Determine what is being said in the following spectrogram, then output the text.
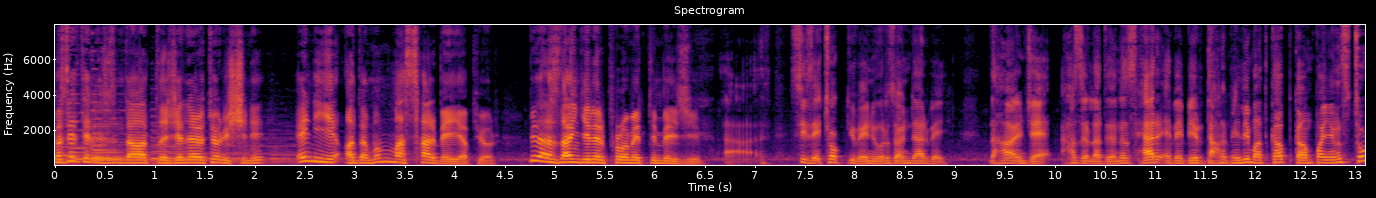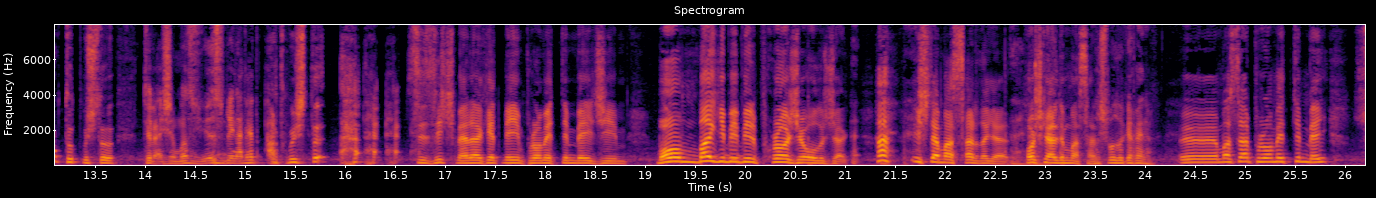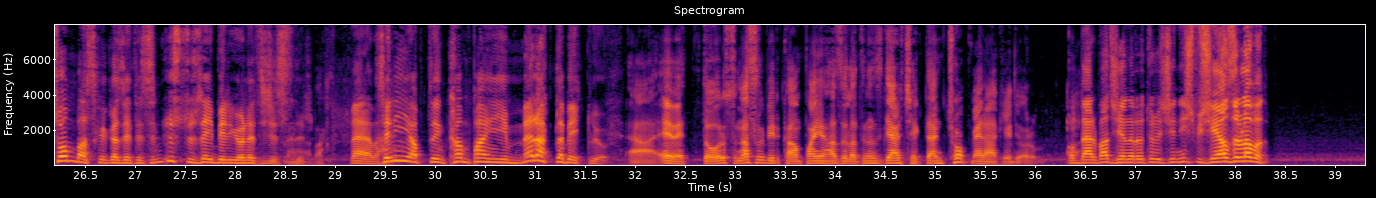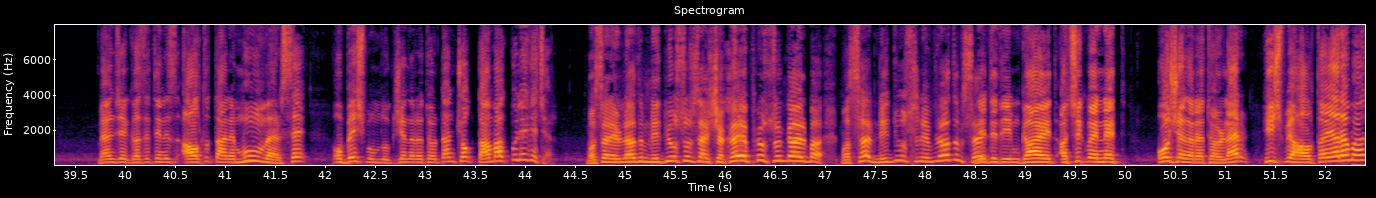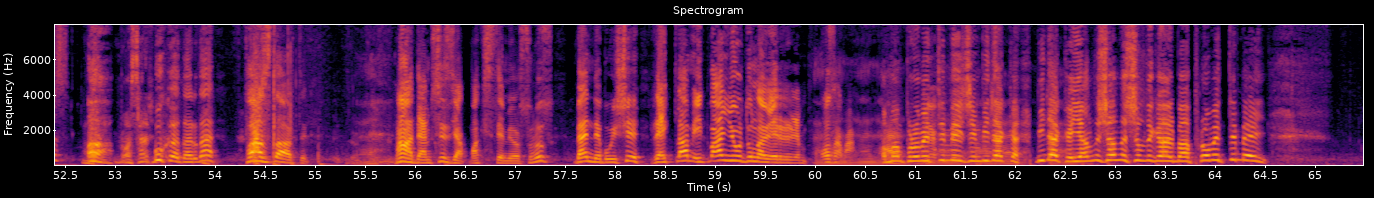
Gazetenizin dağıttığı jeneratör işini en iyi adamım Mazhar Bey yapıyor. Birazdan gelir Promettin Beyciğim. Aa, Size çok güveniyoruz Önder Bey. Daha önce hazırladığınız her eve bir darbeli matkap kampanyanız çok tutmuştu. Tirajımız 100 bin adet artmıştı. Siz hiç merak etmeyin Promettin Beyciğim. Bomba gibi bir proje olacak. Hah işte Mazhar da geldi. Hoş geldin Mazhar. Hoş bulduk efendim. Ee, Mazhar Promettin Bey son baskı gazetesinin üst düzey bir yöneticisidir. Merhaba. Senin yaptığın kampanyayı merakla bekliyor. Aa, evet doğrusu nasıl bir kampanya hazırladınız gerçekten çok merak ediyorum. O berbat jeneratör için hiçbir şey hazırlamadım. Bence gazeteniz altı tane mum verse o beş mumluk jeneratörden çok daha makbule geçer. Mazhar evladım ne diyorsun sen? Şaka yapıyorsun galiba. Mazhar ne diyorsun evladım sen? Ne dediğim gayet açık ve net. O jeneratörler hiçbir halta yaramaz. Ah, Mazhar. bu kadar da fazla artık. Madem siz yapmak istemiyorsunuz, ben de bu işi reklam idman yurduna veririm o zaman. Aman Promettin Beyciğim bir dakika. Bir dakika yanlış anlaşıldı galiba Promettin Bey.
